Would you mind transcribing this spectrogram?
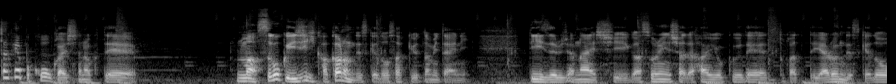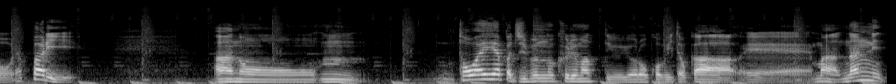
全くやっぱ後悔してなくて、まあ、すごく維持費かかるんですけど、さっき言ったみたいに。ディーゼルじゃないし、ガソリン車で廃屋でとかってやるんですけど、やっぱり、あのー、うん。とはいえやっぱ自分の車っていう喜びとか、えー、まあ何に、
